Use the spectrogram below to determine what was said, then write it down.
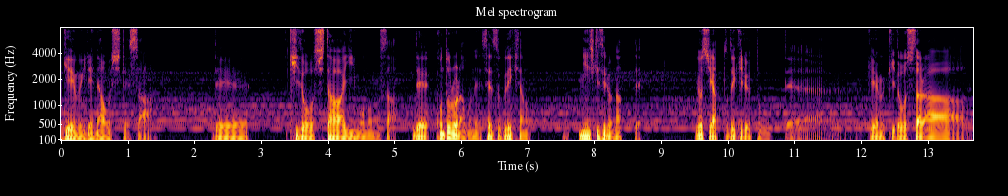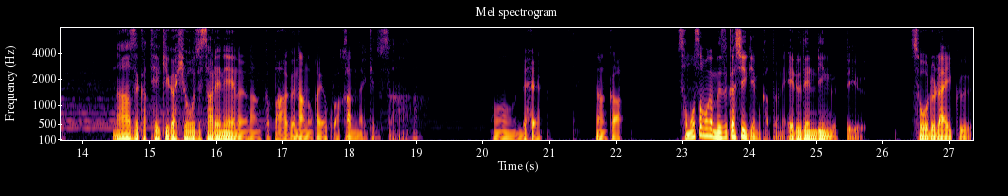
ゲーム入れ直してさ、で、起動したはいいもののさ、で、コントローラーもね、接続できたの。認識するようになって、よし、やっとできると思って、ゲーム起動したら、なぜか敵が表示されねえのよ。なんかバグなのかよくわかんないけどさ。うん、で、なんか、そもそもが難しいゲーム買ったのね。エルデンリングっていう、ソウルライク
